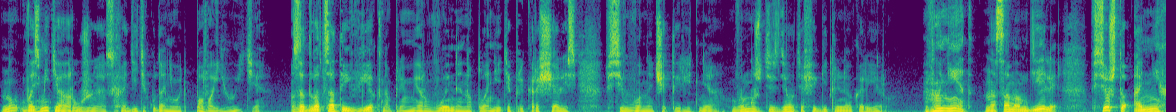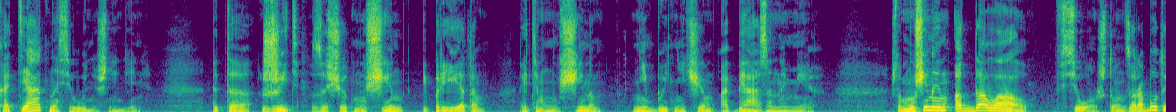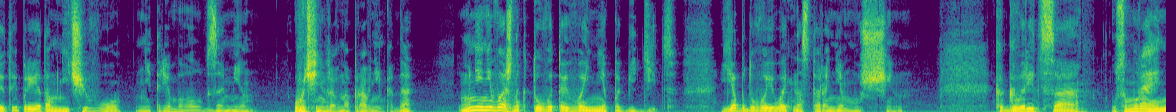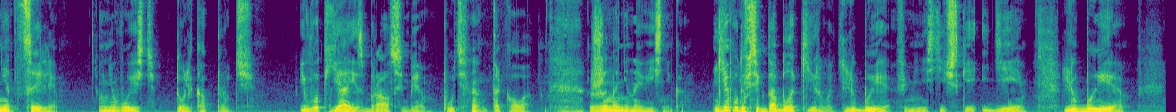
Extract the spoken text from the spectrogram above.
Ну, возьмите оружие, сходите куда-нибудь, повоюйте. За 20 век, например, войны на планете прекращались всего на 4 дня. Вы можете сделать офигительную карьеру. Но нет, на самом деле, все, что они хотят на сегодняшний день, это жить за счет мужчин и при этом этим мужчинам не быть ничем обязанными. Чтобы мужчина им отдавал все, что он заработает, и при этом ничего не требовал взамен. Очень равноправненько, да? Мне не важно, кто в этой войне победит. Я буду воевать на стороне мужчин. Как говорится, у самурая нет цели, у него есть только путь. И вот я избрал себе путь такого жена-ненавистника. Я буду всегда блокировать любые феминистические идеи, любые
